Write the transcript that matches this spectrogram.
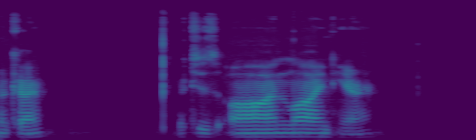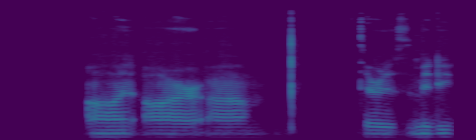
Okay, which is online here on our um, there it is the MIDI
